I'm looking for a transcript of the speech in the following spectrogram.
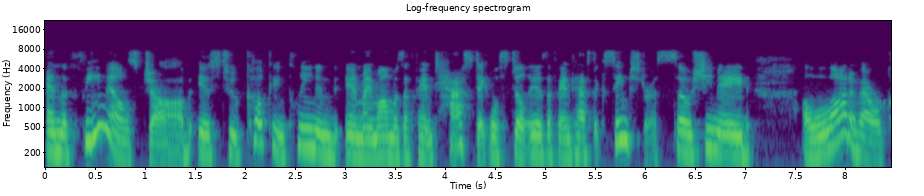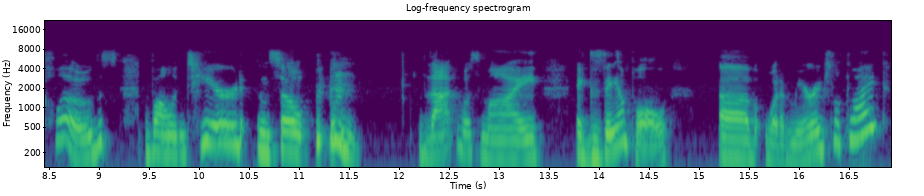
And the female's job is to cook and clean. And, and my mom was a fantastic, well, still is a fantastic seamstress. So she made a lot of our clothes, volunteered. And so that was my example of what a marriage looked like,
